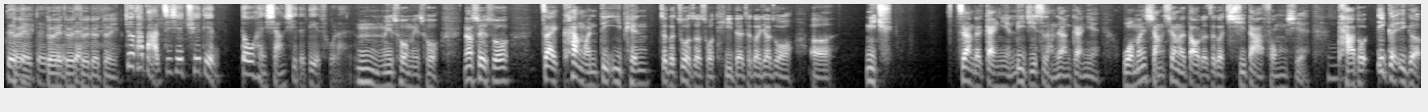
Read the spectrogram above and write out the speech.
对对对对对对对对，就他把这些缺点都很详细的列出来了。嗯，没错没错。那所以说。在看完第一篇这个作者所提的这个叫做呃 niche 这样的概念，利基市场这样的概念，我们想象得到的这个七大风险，他都一个一个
